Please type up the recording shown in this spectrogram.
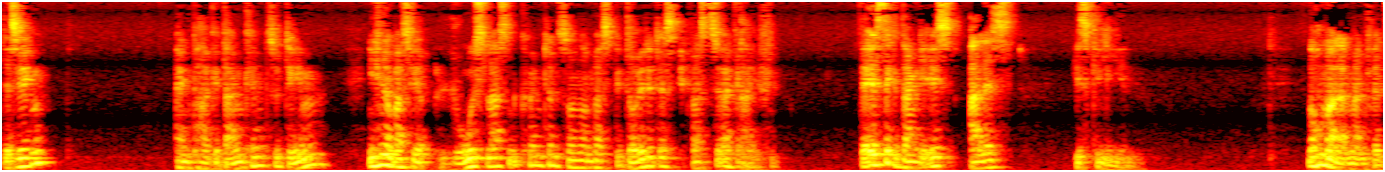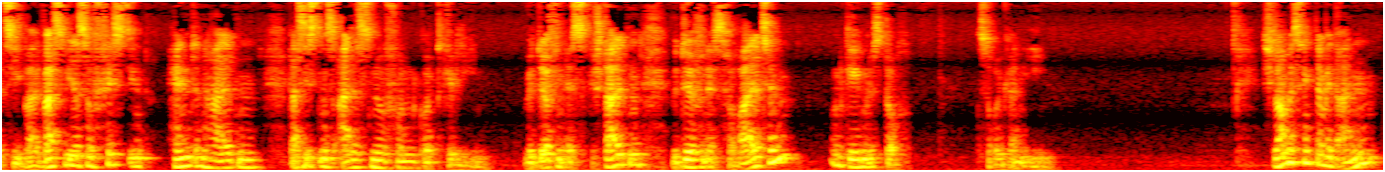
Deswegen ein paar Gedanken zu dem, nicht nur was wir loslassen könnten, sondern was bedeutet es, etwas zu ergreifen. Der erste Gedanke ist, alles ist geliehen. Nochmal an Manfred Siebald, was wir so fest in Händen halten, das ist uns alles nur von Gott geliehen. Wir dürfen es gestalten, wir dürfen es verwalten und geben es doch zurück an ihn. Ich glaube, es fängt damit an,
